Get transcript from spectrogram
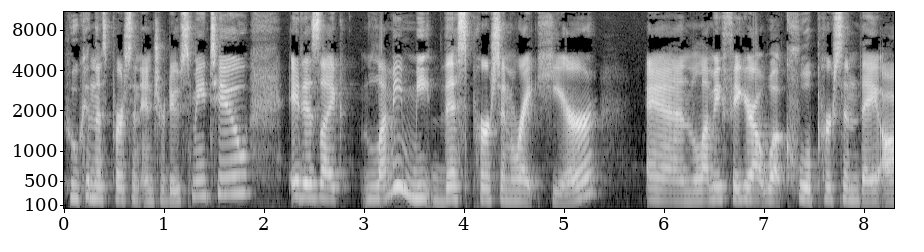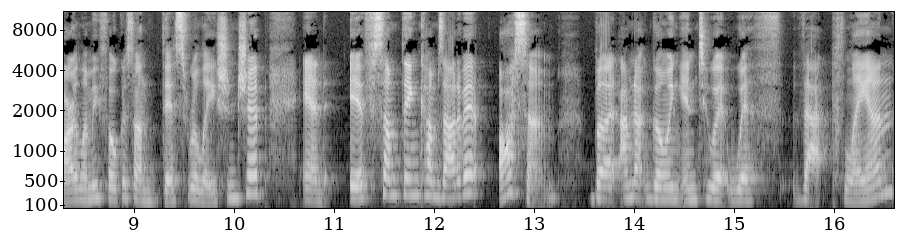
Who can this person introduce me to? It is like, let me meet this person right here and let me figure out what cool person they are. Let me focus on this relationship. And if something comes out of it, awesome. But I'm not going into it with that plan.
